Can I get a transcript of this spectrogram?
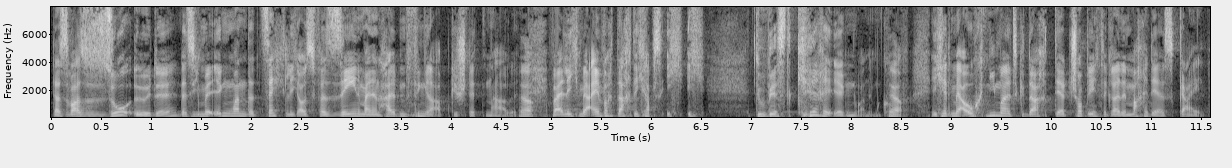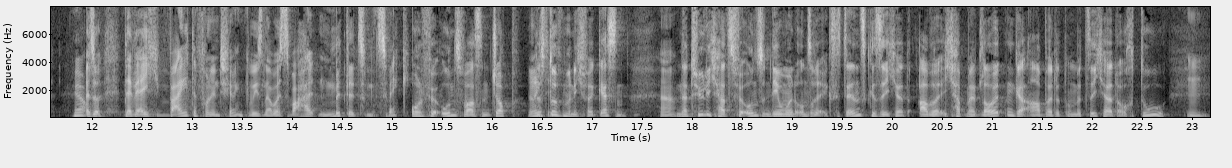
Das war so öde, dass ich mir irgendwann tatsächlich aus Versehen meinen halben Finger abgeschnitten habe. Ja. Weil ich mir einfach dachte, ich hab's, ich, ich, du wirst kirre irgendwann im Kopf. Ja. Ich hätte mir auch niemals gedacht, der Job, den ich da gerade mache, der ist geil. Ja. Also da wäre ich weit davon entfernt gewesen, aber es war halt ein Mittel zum Zweck. Und für uns war es ein Job. Das Richtig. dürfen wir nicht vergessen. Ja. Natürlich hat es für uns in dem Moment unsere Existenz gesichert, aber ich habe mit Leuten gearbeitet und mit Sicherheit auch du, Hm.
